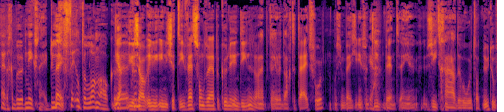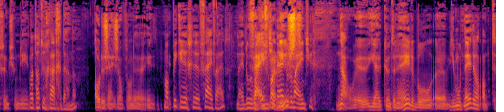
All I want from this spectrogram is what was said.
Nee, er gebeurt niks. Nee. Het duurt veel te lang ook. Ja, uh, je zou initiatiefwetsontwerpen kunnen indienen. Daar heb ik de hele dag de tijd voor. Als je een beetje inventief bent en je ziet gade hoe het tot nu toe functioneert. Wat had u graag gedaan dan? Oh, er zijn zoveel... Uh, maar pik er eens uh, vijf uit. Nee, doe er maar eentje. Maar nee, doe er maar eentje. Nou, uh, je kunt een heleboel. Uh, je moet Nederland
